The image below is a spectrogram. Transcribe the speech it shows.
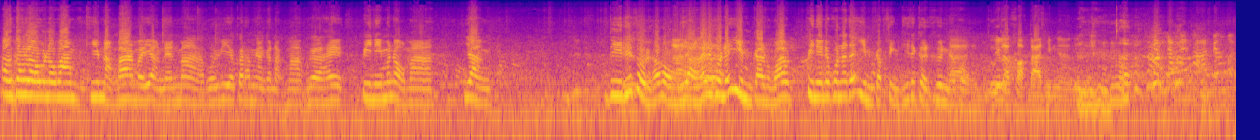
เอาตรงเราเราวางทีมหลังบ้านไว้อย่างแน่นมากครับเพราะว่าพี่ก็ทำงานกันหนักมาก เพื่อให้ปีนี้มันออกมาอย่างดีที่สุดครับผมใช่อยากให้ทุกคนได้อิ่มกันผมว่าปีนี้ทุกคนน่าจะอิ่มกับสิ่งที่จะเกิดขึ้นครับผม ดูจากขอบตาทีมงาน อย่างในฐานะเป็นเหมือน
